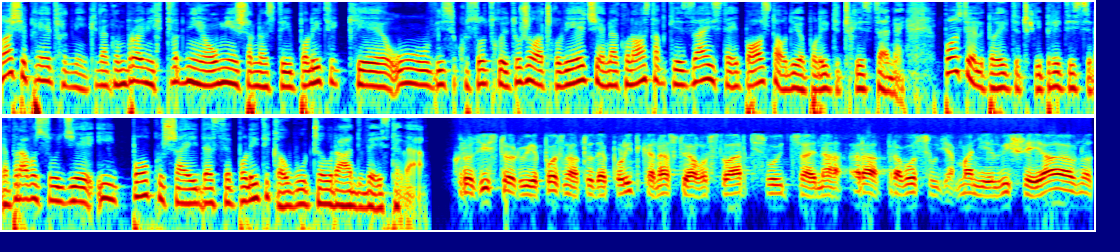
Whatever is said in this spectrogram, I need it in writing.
Vaš je prethodnik, nakon brojnih tvrdnji o umješanosti politike u Visoku sudsku i tužilačko vijeće, nakon ostavke zaista i postao dio političke scene. Postoje li politički pritisci na pravosuđe i pokušaj da se politika uvuče u rad VSTV-a? Kroz istoriju je poznato da je politika nastojala ostvariti svoj utjecaj na rad pravosuđa, manje ili više javno.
